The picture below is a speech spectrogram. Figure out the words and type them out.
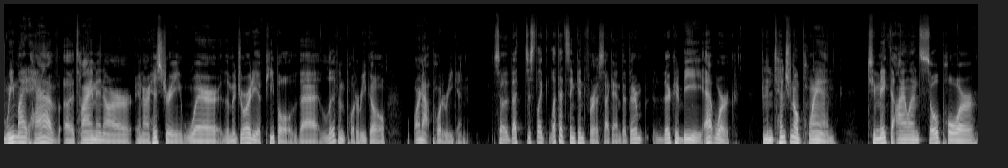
we might have a time in our in our history where the majority of people that live in Puerto Rico are not Puerto Rican. So that just like let that sink in for a second that there there could be at work an intentional plan to make the island so poor,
